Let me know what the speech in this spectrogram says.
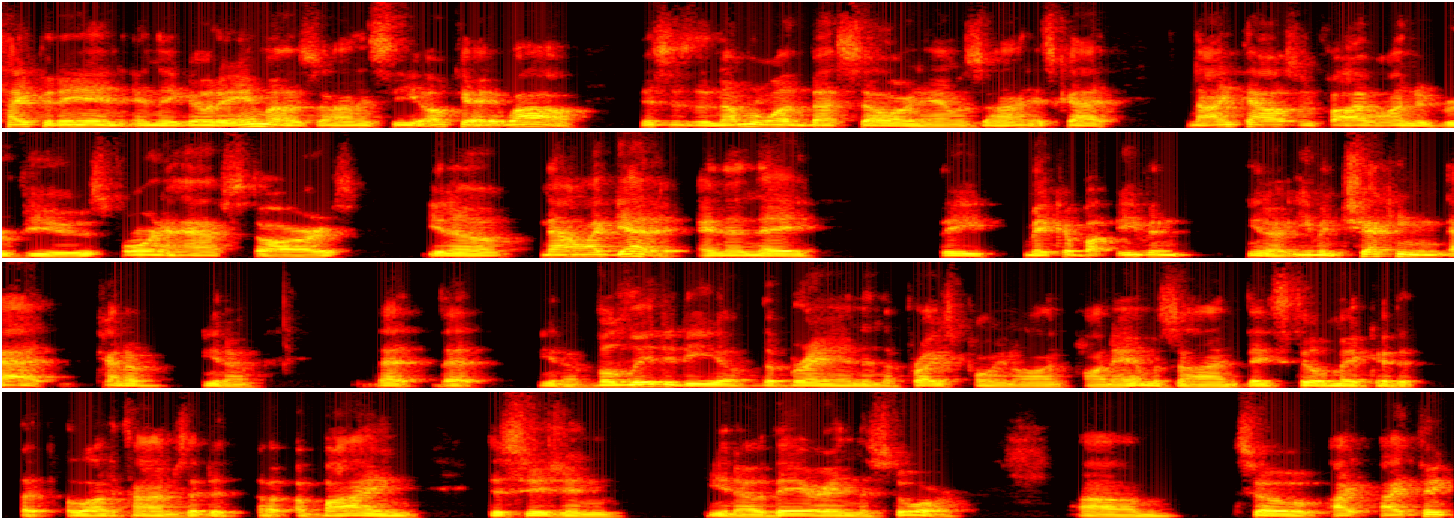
Type it in and they go to Amazon and see, okay, wow, this is the number one bestseller on Amazon. It's got 9,500 reviews, four and a half stars. You know, now I get it. And then they, they make about even, you know, even checking that kind of, you know, that, that you know validity of the brand and the price point on on Amazon, they still make it a, a lot of times a, a, buying decision, you know, there in the store. Um, so I, I think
